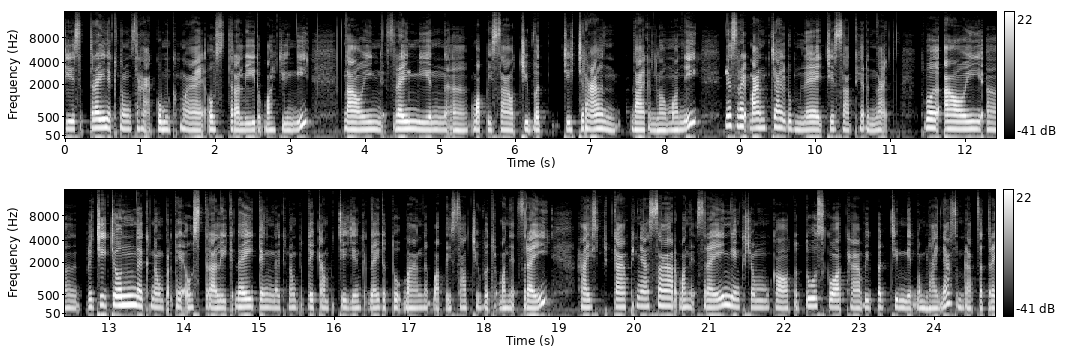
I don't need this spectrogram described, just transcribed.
ជាស្ត្រីនៅក្នុងសហគមន៍ខ្មែរអូស្ត្រាលីរបស់យើងនេះដោយអ្នកស្រីមានបទពិសោធន៍ជីវិតជាច្រើនដែលកន្លងមកនេះអ្នកស្រីបានចែករំលែកជាសាធារណៈ ធ្វើឲ្យប្រជាជននៅក្នុងប្រទេសអូស្ត្រាលីក្តីទាំងនៅក្នុងប្រទេសកម្ពុជាយើងក្តីទទួលបាននៅបទពិសោធន៍ជីវិតរបស់អ្នកស្រីហើយការផ្ញើសាររបស់អ្នកស្រីនាងខ្ញុំក៏ទទួលស្គាល់ថាវាពិតជាមានតម្លៃណាស់សម្រាប់ស្ត្រី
